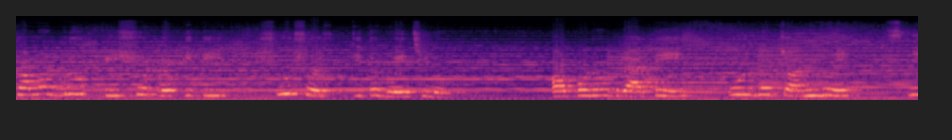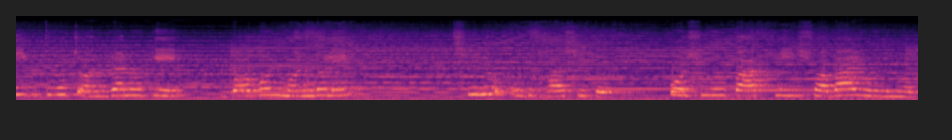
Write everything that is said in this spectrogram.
সমগ্র বিশ্ব প্রকৃতি সুসজ্জিত হয়েছিল। অপরূপ রাতে পূর্ণচন্দ্রে স্নিগ্ধ চন্দ্রানুকে গগনমণ্ডলে ছিল উদ্ভাসিত। পশু, পাখি সবাই উন্মুখ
